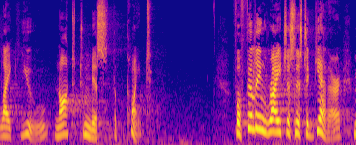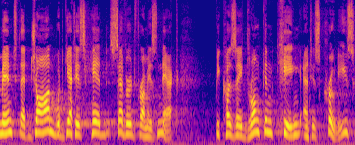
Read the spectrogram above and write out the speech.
like you not to miss the point. Fulfilling righteousness together meant that John would get his head severed from his neck because a drunken king and his cronies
